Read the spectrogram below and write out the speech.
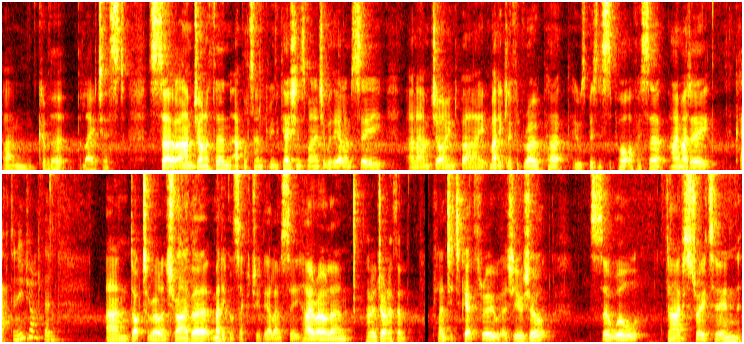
um, cover the, the latest. So I'm Jonathan Appleton, Communications Manager with the LMC, and I'm joined by Maddie Clifford Roper, who's Business Support Officer. Hi Maddie. Good afternoon, Jonathan. And Dr. Roland Schreiber, Medical Secretary at the LMC. Hi Roland. Hi Jonathan. Plenty to get through as usual. So we'll dive straight in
